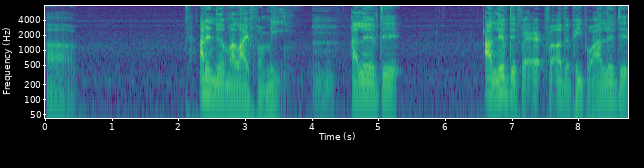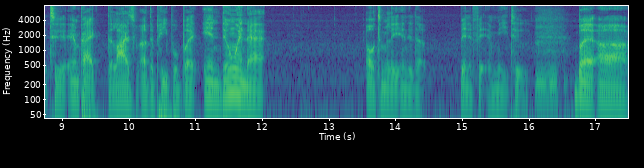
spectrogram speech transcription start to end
Uh, I didn't live my life for me. I lived it. I lived it for for other people. I lived it to impact the lives of other people. But in doing that, ultimately ended up benefiting me too. But uh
